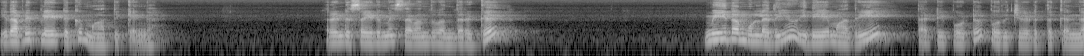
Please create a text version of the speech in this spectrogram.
இதை அப்படியே பிளேட்டுக்கு மாற்றிக்கங்க ரெண்டு சைடுமே செவந்து வந்திருக்கு. மீதம் உள்ளதையும் இதே மாதிரி தட்டி போட்டு பொறிச்சு எடுத்துக்கங்க.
